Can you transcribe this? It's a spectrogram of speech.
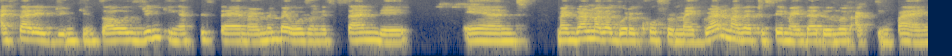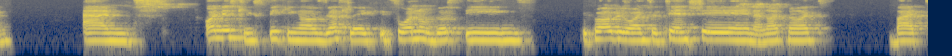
I started drinking. So I was drinking at this time. I remember it was on a Sunday, and my grandmother got a call from my grandmother to say my dad was not acting fine. And honestly speaking, I was just like, it's one of those things. He probably wants attention and whatnot. But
